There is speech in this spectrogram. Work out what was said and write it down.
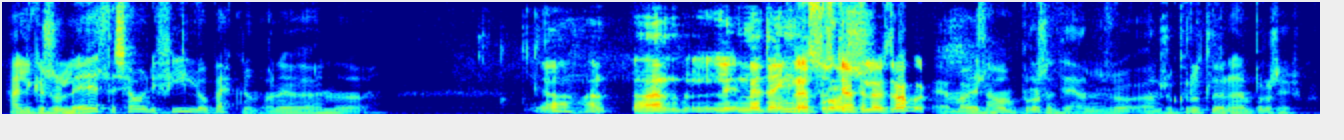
Það er líka svo leiðilt að sjá hann í fílu á bekknum hann er, hann, Já, hann, hann með þetta það enga er svo skemmtilegur strákur ef maður vil hafa hann brosandi hann er svo, hann er svo grútlegur en hann brosir sko.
